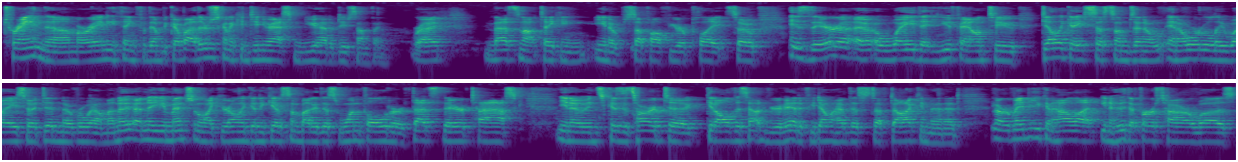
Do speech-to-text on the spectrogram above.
train them or anything for them to go by, they're just going to continue asking you how to do something, right? That's not taking you know stuff off your plate. So, is there a, a, way that you found to delegate systems in, a, in an orderly way so it didn't overwhelm? I know I know you mentioned like you're only going to give somebody this one folder if that's their task. You know, because it's hard to get all this out of your head if you don't have this stuff documented. Or maybe you can highlight you know who the first hire was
